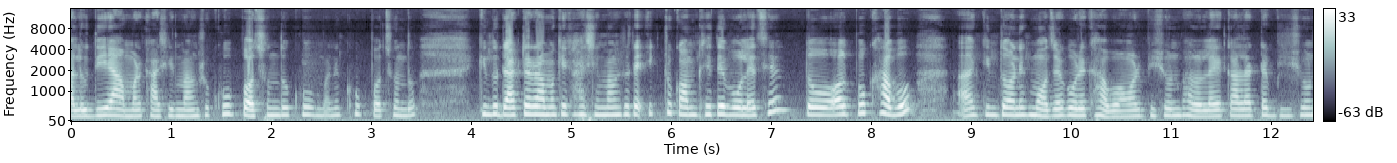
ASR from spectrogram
আলু দিয়ে। আমার খাসির মাংস খুব পছন্দ, খুব মানে খুব পছন্দ। কিন্তু ডাক্তার আমাকে খাসির মাংসটা একটু কম খেতে বলেছে, তো অল্প খাব কিন্তু অনেক মজা করে খাব। আমার ভীষণ ভালো লাগে, কালারটা ভীষণ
